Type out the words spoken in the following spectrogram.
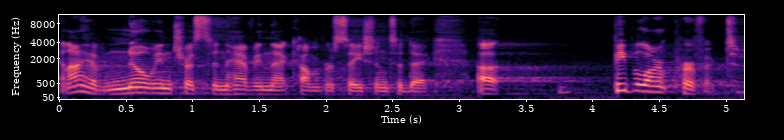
And I have no interest in having that conversation today. Uh, people aren't perfect,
